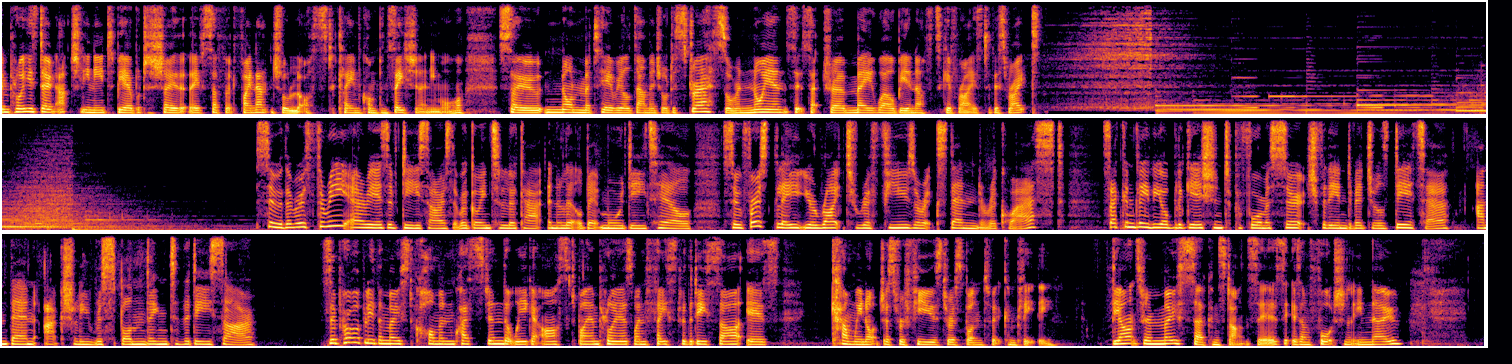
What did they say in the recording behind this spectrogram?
Employees don't actually need to be able to show that they've suffered financial loss to claim compensation anymore. So, non material damage or distress or annoyance, etc., may well be enough to give rise to this right. So, there are three areas of DSARs that we're going to look at in a little bit more detail. So, firstly, your right to refuse or extend a request. Secondly, the obligation to perform a search for the individual's data and then actually responding to the DSAR. So, probably the most common question that we get asked by employers when faced with a DSAR is can we not just refuse to respond to it completely? The answer in most circumstances is unfortunately no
